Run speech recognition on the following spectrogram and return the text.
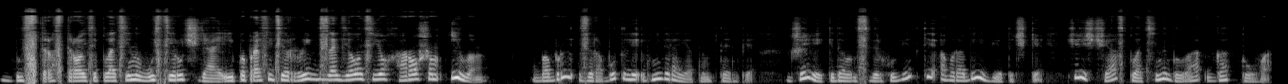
«Быстро стройте плотину в устье ручья и попросите рыб заделать ее хорошим илом». Бобры заработали в невероятном темпе. Джерри кидал им сверху ветки, а воробей — веточки. Через час плотина была готова,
